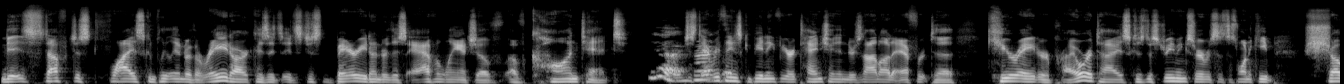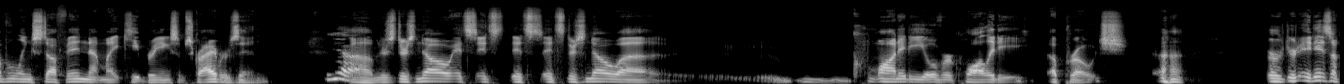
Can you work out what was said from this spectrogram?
This stuff just flies completely under the radar because it's it's just buried under this avalanche of of content. Yeah, just everything's competing for your attention and there's not a lot of effort to curate or prioritize because the streaming services just want to keep shoveling stuff in that might keep bringing subscribers in. Yeah, um there's there's no it's it's it's it's there's no uh quantity over quality approach or, it is a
